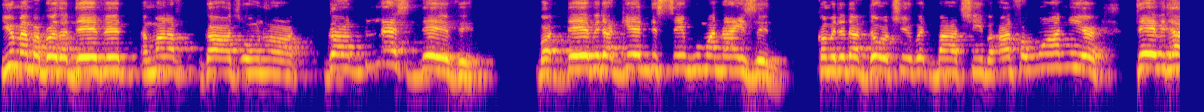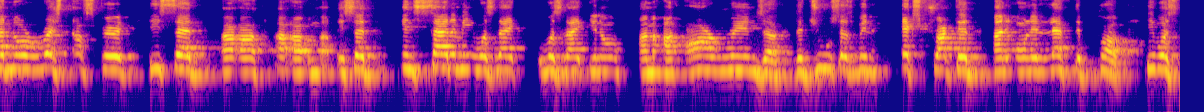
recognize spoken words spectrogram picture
You remember Brother David, a man of God's own heart. God bless David. But David, again, the same womanizing, committed adultery with Bathsheba. And for one year, David had no rest of spirit. He said, uh, uh, uh, um, he said, inside of me was like, was like, you know, an, an orange. Uh, the juice has been extracted and only left the pulp. He was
